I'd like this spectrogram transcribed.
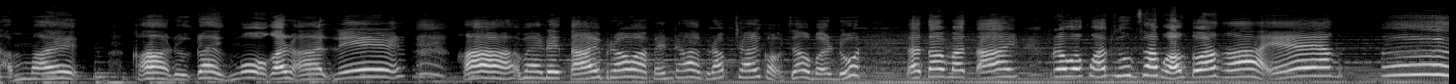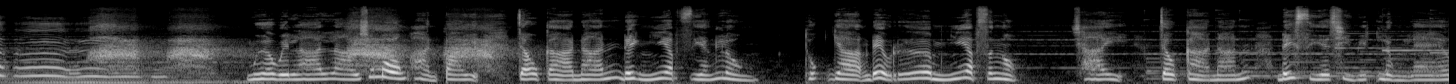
ทำไมข้าถึงได้โง่ขนาดนี้ข้าไม่ได้ตายเพราะว่าเป็นทาสรับใช้ของเจ้ามนุษย์ แต่ต้องมาตาย เพราะว่าความซุ่มซ่ามของตัวข้าเองเมื่อเวลาหลายชั่วโมงผ่านไป เจ้ากานั้นได้เงียบเสียงลง ทุกอย่างได้เริ่มเงียบสงบ ใช่ เจ้ากานั้นได้เสียชีวิตลงแล้ว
